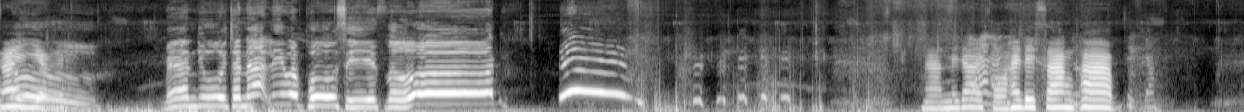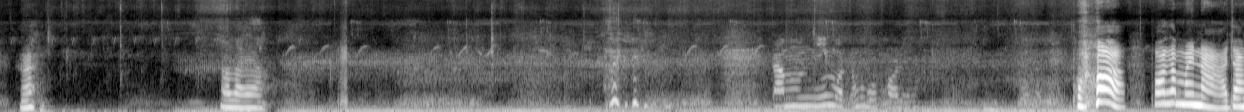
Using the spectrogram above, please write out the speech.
ง่ายเหยียบเลยออแมนยูชนะลิเวอร์พูลสี่ศูนย์งานไม่ได้ขอให้ได้สร้างภาพ เสร็จยังฮะอะไรอะำนี้หมดน้องโบพอเลยนะพ่อพ่อทำไมหนาจัง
